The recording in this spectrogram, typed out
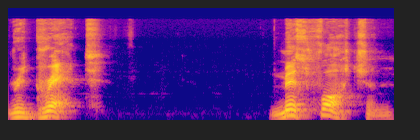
regret, misfortune,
